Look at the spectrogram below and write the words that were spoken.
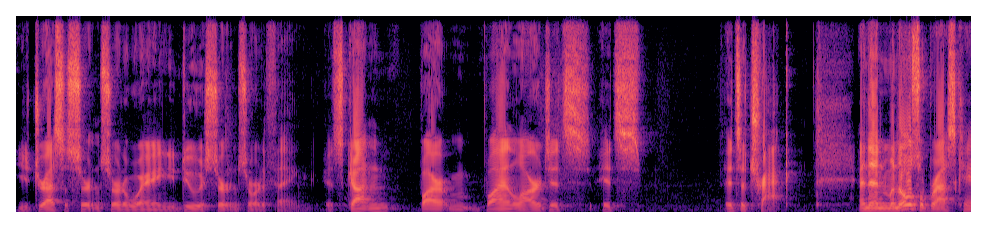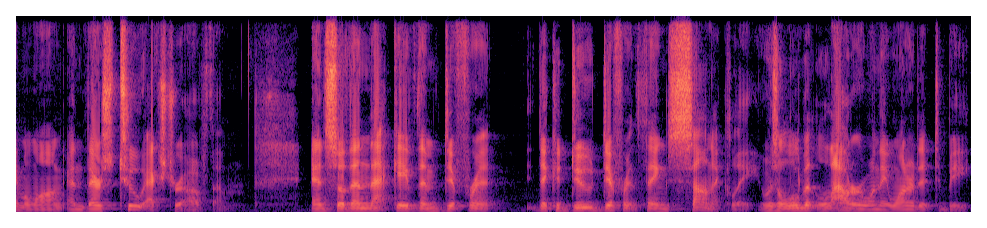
you dress a certain sort of way, and you do a certain sort of thing. It's gotten by, by and large, it's it's it's a track. And then Mnozil Brass came along, and there's two extra of them, and so then that gave them different. They could do different things sonically. It was a little bit louder when they wanted it to be.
